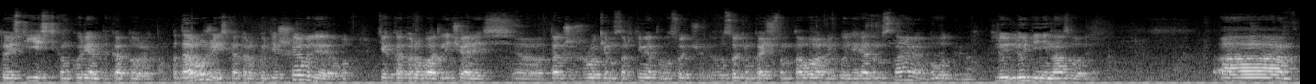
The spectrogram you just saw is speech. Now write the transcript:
То есть есть конкуренты, которые там подороже, есть которые подешевле. Вот тех, которые бы отличались э, также широким ассортиментом, высоким, высоким качеством товара и были рядом с нами, ну вот люди не назвали. А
